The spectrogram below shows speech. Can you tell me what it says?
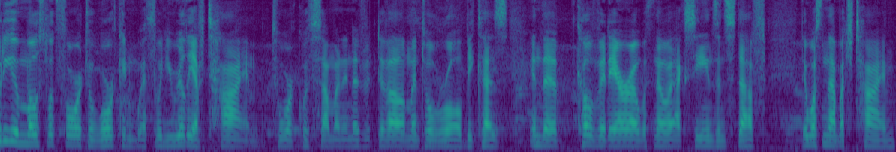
do you most look forward to working with when you really have time to work with someone in a developmental role? Because in the COVID era with no vaccines and stuff, there wasn't that much time.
